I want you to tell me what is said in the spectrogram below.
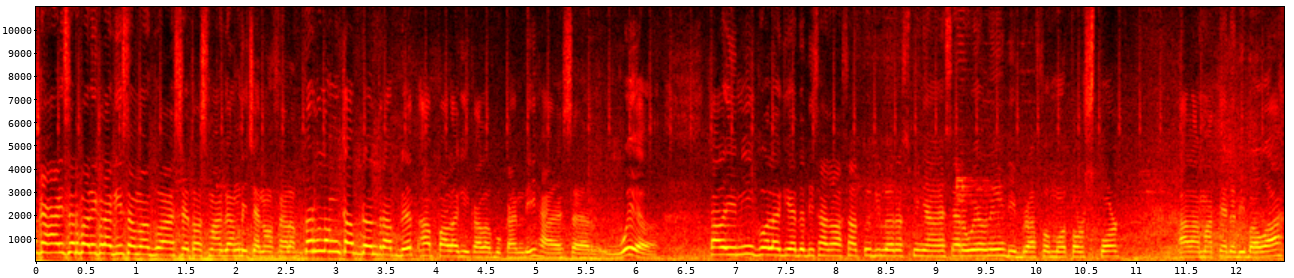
Racer balik lagi sama gua Setos Magang di channel velg terlengkap dan terupdate apalagi kalau bukan di HSR Wheel. Kali ini gue lagi ada di salah satu dealer resminya HSR Wheel nih di Bravo Motorsport. Alamatnya ada di bawah.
